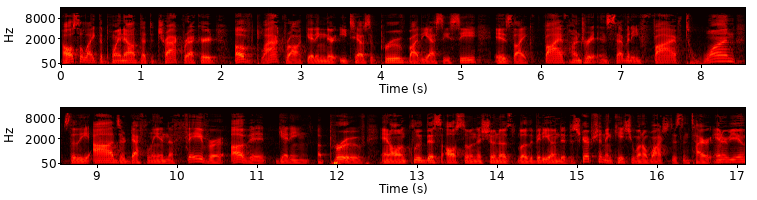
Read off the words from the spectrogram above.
I also like to point out that the track record of BlackRock getting their ETFs approved by the SEC is like 575 to 1. So the odds are definitely in the favor of it getting approved. And I'll include this also in the show notes below the video in the description in case you want to watch this entire interview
